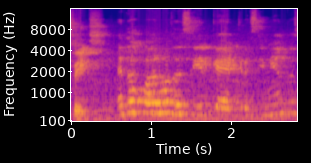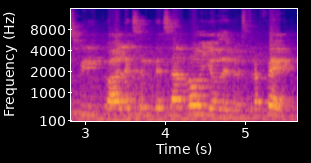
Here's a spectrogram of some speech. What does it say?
faith. Entonces podemos decir que el crecimiento espiritual es el desarrollo de nuestra fe,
